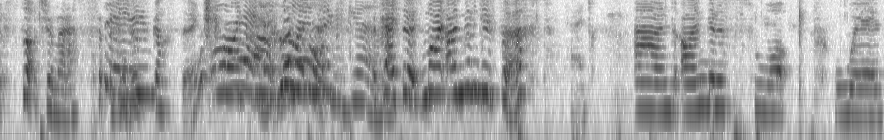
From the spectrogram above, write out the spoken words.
Looks such a mess. Same. Disgusting. Oh, Okay, so it's my. I'm gonna go first, and I'm gonna swap with.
